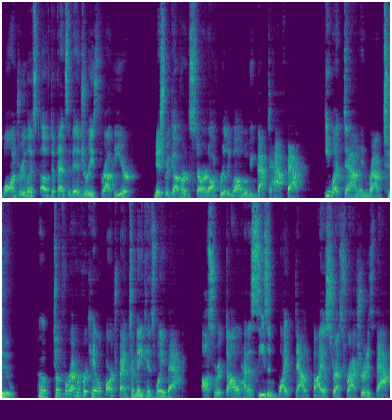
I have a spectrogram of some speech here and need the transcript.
laundry list of defensive injuries throughout the year. Mitch McGovern started off really well moving back to halfback. He went down in round two. Oh. Took forever for Caleb Marchbank to make his way back. Oscar McDonald had a season wiped out by a stress fracture in his back.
